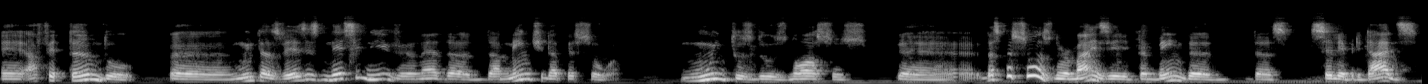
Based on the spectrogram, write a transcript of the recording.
é, afetando é, muitas vezes nesse nível, né, da, da mente da pessoa. Muitos dos nossos é, das pessoas normais e também da, das celebridades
